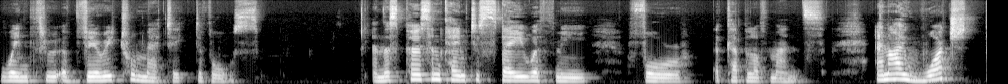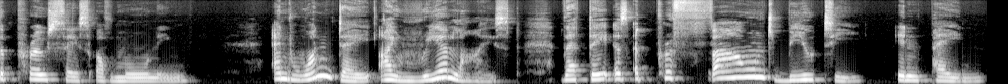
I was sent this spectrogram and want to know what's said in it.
went through a very traumatic divorce. And this person came to stay with me for a couple of months. And I watched the process of mourning. And one day I realized that there is a profound beauty in pain.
